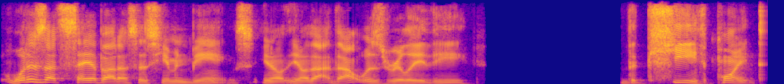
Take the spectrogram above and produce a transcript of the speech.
what does that say about us as human beings? You know, you know that that was really the the key point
